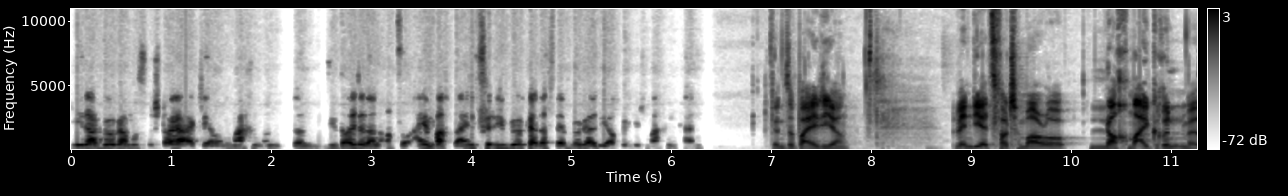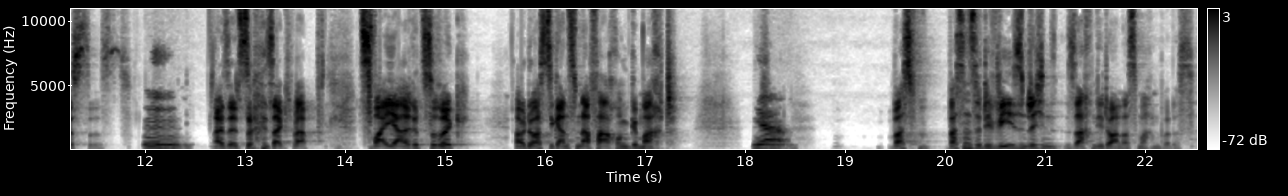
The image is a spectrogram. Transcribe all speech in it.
Jeder Bürger muss eine Steuererklärung machen und dann, die sollte dann auch so einfach sein für die Bürger, dass der Bürger die auch wirklich machen kann. Bin so bei dir. Wenn du jetzt for Tomorrow nochmal gründen müsstest, mhm. also jetzt sag ich mal zwei Jahre zurück, aber du hast die ganzen Erfahrungen gemacht. Ja. Was, was sind so die wesentlichen Sachen, die du anders machen würdest?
